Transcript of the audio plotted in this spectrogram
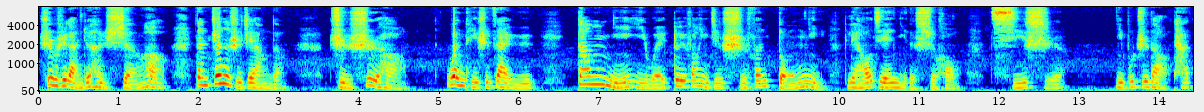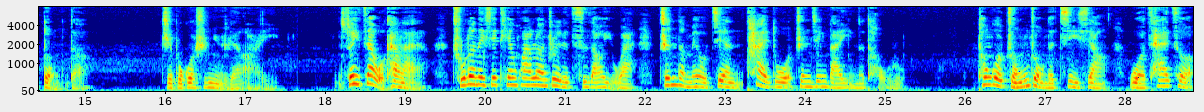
是不是感觉很神哈？但真的是这样的，只是哈，问题是在于，当你以为对方已经十分懂你、了解你的时候，其实你不知道他懂的只不过是女人而已。所以在我看来，除了那些天花乱坠的辞藻以外，真的没有见太多真金白银的投入。通过种种的迹象，我猜测。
